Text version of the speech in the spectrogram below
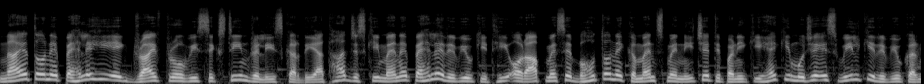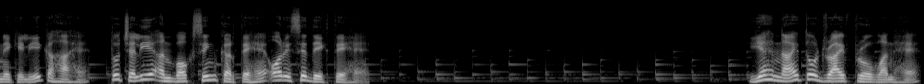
नायतो ने पहले ही एक drive pro V sixteen release कर दिया था, जिसकी मैंने पहले रिव्यू की थी और आप में से बहुतों ने कमेंट्स में नीचे टिप्पणी की है कि मुझे इस व्हील की रिव्यू करने के लिए कहा है। तो चलिए अनबॉक्सिंग करते हैं और इसे देखते हैं। यह नायतो ड्राइव प्रो वन है।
